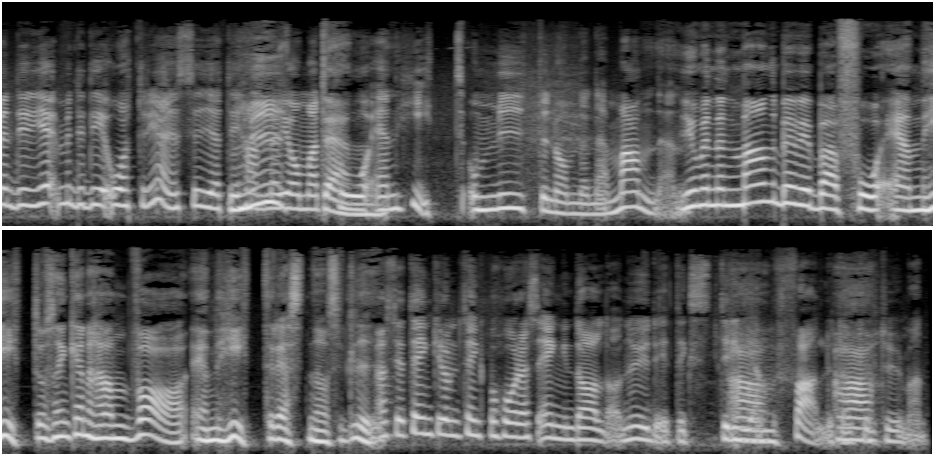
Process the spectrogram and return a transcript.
men det, men det är det återigen, jag säger att det handlar ju om att Myten. få en hit och myten om den där mannen. Jo men en man behöver bara få en hit och sen kan han vara en hit resten av sitt liv. Alltså jag tänker om du tänker på Horace Engdahl då. Nu är det ett extremfall utav Ja. kulturman.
